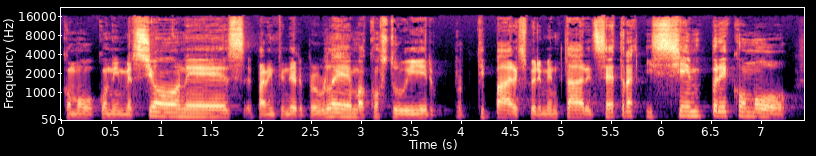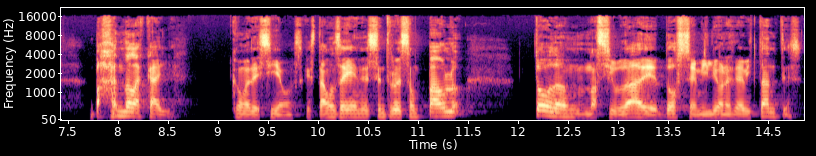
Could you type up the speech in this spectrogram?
como con inmersiones para entender el problema, construir, prototipar, experimentar, etc. Y siempre como bajando a la calle como decíamos, que estamos ahí en el centro de São Paulo, toda una ciudad de 12 millones de habitantes.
